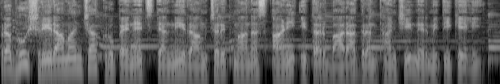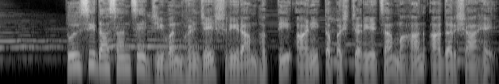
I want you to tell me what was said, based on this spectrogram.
प्रभू श्रीरामांच्या कृपेनेच त्यांनी रामचरितमानस आणि इतर बारा ग्रंथांची निर्मिती केली. तुलसीदासांचे जीवन म्हणजे श्रीराम भक्ती आणि तपश्चर्येचा महान आदर्श आहे.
